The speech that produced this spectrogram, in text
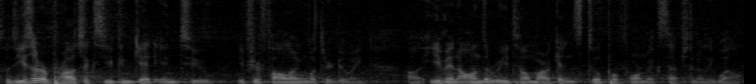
So these are projects you can get into if you're following what they're doing, uh, even on the retail market and still perform exceptionally well.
